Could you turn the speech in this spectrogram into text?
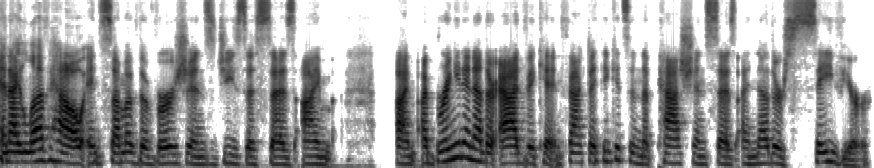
and I love how in some of the versions Jesus says, "I'm." I'm, I'm bringing another advocate. In fact, I think it's in the Passion says another savior.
